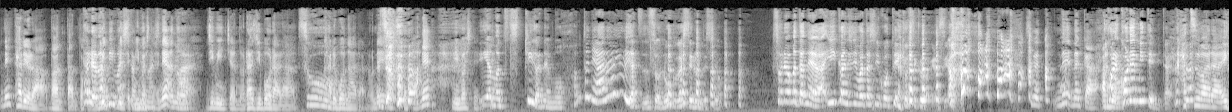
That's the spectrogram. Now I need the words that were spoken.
ね、タリュラ・バンタンとか見見ました。見ましたよね。あの、はい。ジミンちゃんのラジボララ、そう。カルボナーラのね、やつとかね、見ましたよね。いやまあ月がねもう本当にあらゆるやつそう録画してるんですよ。それをまたねいい感じに私にこう提供してくるわけですよね、なんか、これこれ見てみたい。な初笑い、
